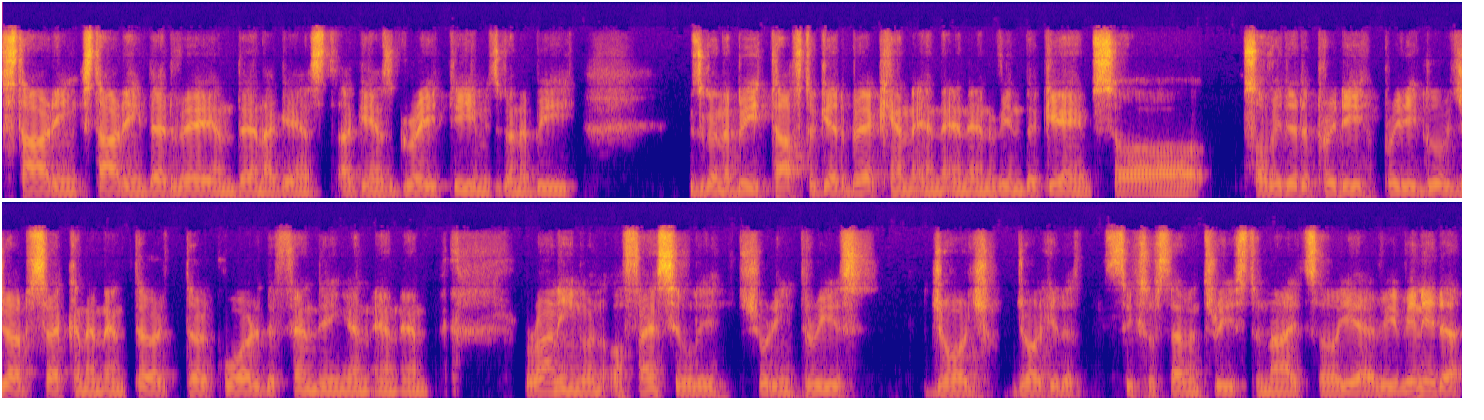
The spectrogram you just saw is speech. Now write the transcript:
starting starting that way, and then against against great team, it's gonna be it's gonna be tough to get back and and and, and win the game. So so we did a pretty pretty good job second and, and third third quarter defending and and and running on offensively, shooting threes. George George hit a six or seven threes tonight. So yeah, we, we need a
